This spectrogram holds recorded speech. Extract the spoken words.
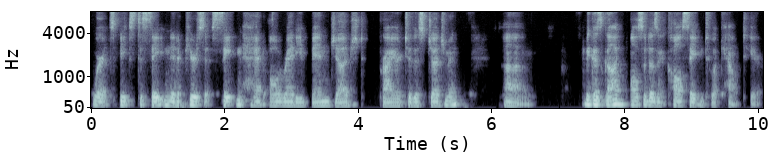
where it speaks to Satan, it appears that Satan had already been judged prior to this judgment. Um, because God also doesn't call Satan to account here.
